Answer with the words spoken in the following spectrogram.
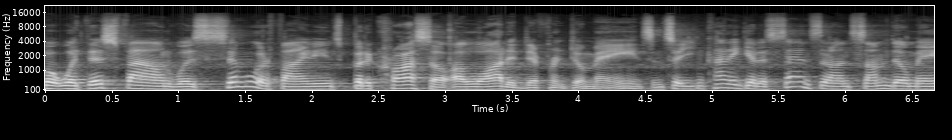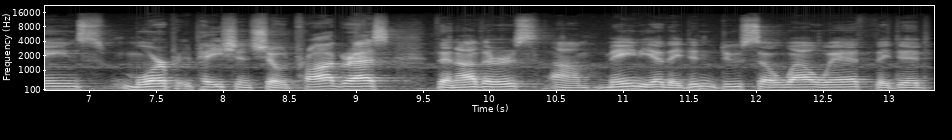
But what this found was similar findings, but across a, a, lot of different domains. And so you can kind of get a sense that on some domains, more patients showed progress than others. Um, mania, they didn't do so well with. They did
